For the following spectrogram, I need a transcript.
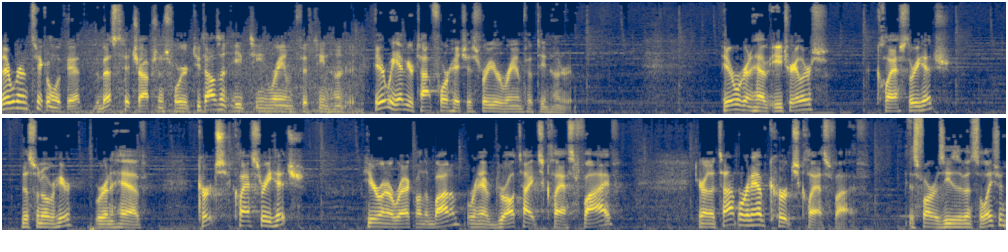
Today we're going to take a look at the best hitch options for your 2018 Ram 1500. Here we have your top four hitches for your Ram 1500. Here we're going to have eTrailer's, class 3 hitch. This one over here, we're going to have CURT's class 3 hitch. Here on our rack on the bottom, we're going to have Draw-Tite's class 5. Here on the top, we're going to have CURT's class 5. As far as ease of installation,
